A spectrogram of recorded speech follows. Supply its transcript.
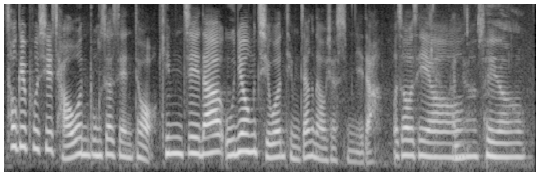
서귀포시 자원봉사센터 김진아 운영지원팀장 나오셨습니다. 어서 오세요. 안녕하세요.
